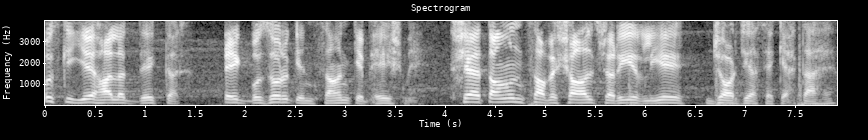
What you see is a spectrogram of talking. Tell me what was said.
उसकी ये हालत देखकर एक बुज़ुर्ग इंसान के भेष में शैतान सा विशाल शरीर लिए जॉर्जिया से कहता है,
